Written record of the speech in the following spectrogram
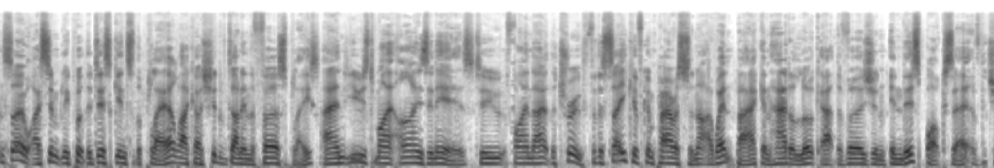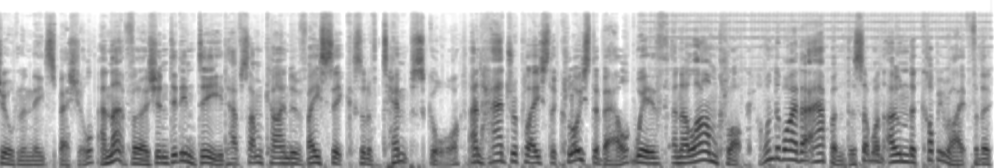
And so I simply put the disc into the player like I should have done in the first place and used my eyes and ears to find out the truth. For the sake of comparison, I went back and had a look at the version in this box set of the Children in Need special, and that version did indeed have some kind of basic sort of temp score and had replaced the cloister bell with an alarm clock. I wonder why that happened. Does someone own the copyright for the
